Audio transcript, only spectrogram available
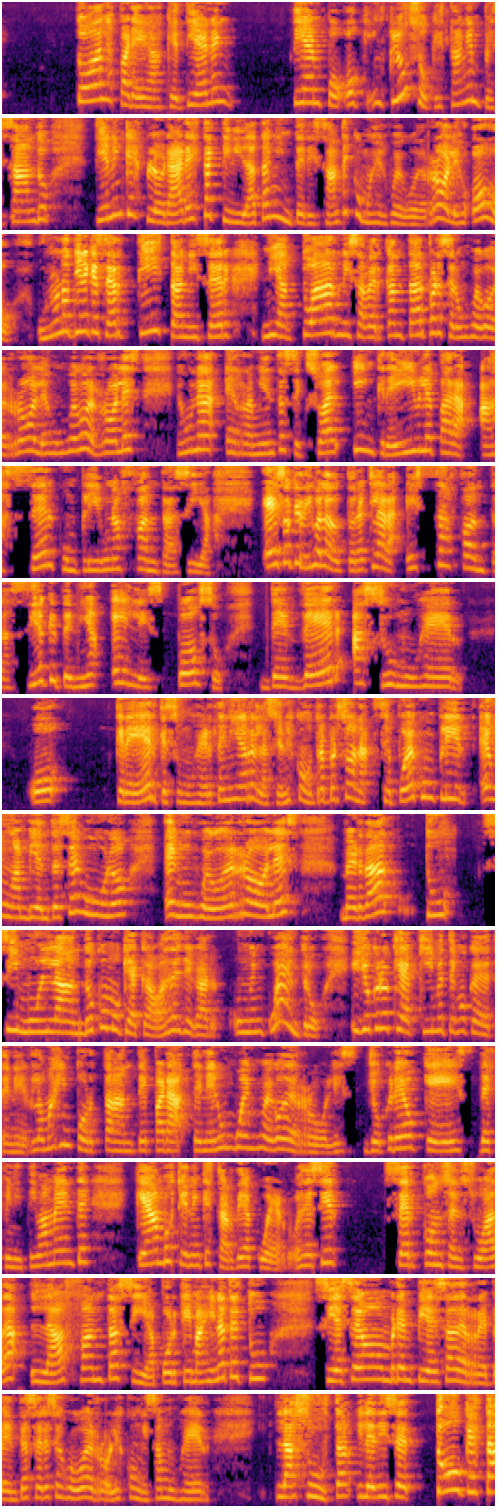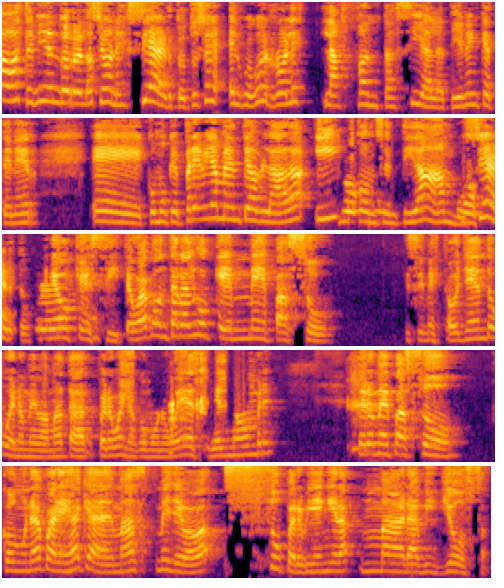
todas las parejas que tienen tiempo o incluso que están empezando tienen que explorar esta actividad tan interesante como es el juego de roles. Ojo, uno no tiene que ser artista, ni ser, ni actuar, ni saber cantar para hacer un juego de roles. Un juego de roles es una herramienta sexual increíble para hacer cumplir una fantasía. Eso que dijo la doctora Clara, esa fantasía que tenía el esposo de ver a su mujer o creer que su mujer tenía relaciones con otra persona se puede cumplir en un ambiente seguro, en un juego de roles, ¿verdad? Tú simulando como que acabas de llegar un encuentro. Y yo creo que aquí me tengo que detener. Lo más importante para tener un buen juego de roles, yo creo que es definitivamente que ambos tienen que estar de acuerdo. Es decir, ser consensuada la fantasía, porque imagínate tú si ese hombre empieza de repente a hacer ese juego de roles con esa mujer, la asusta y le dice, tú que estabas teniendo relaciones, ¿cierto? Entonces el juego de roles, la fantasía la tienen que tener eh, como que previamente hablada y consentida a ambos, ¿cierto? Creo que sí. Te voy a contar algo que me pasó. Y si me está oyendo, bueno, me va a matar. Pero bueno, como no voy a decir el nombre, pero me pasó con una pareja que además me llevaba súper bien y era maravillosa.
